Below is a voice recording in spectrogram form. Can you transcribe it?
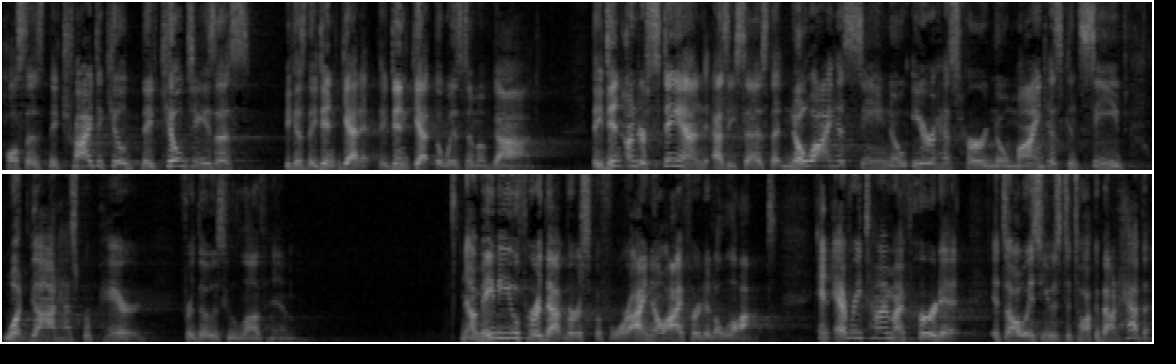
Paul says they tried to kill, they killed Jesus because they didn't get it. They didn't get the wisdom of God. They didn't understand, as he says, that no eye has seen, no ear has heard, no mind has conceived what God has prepared for those who love him. Now, maybe you've heard that verse before. I know I've heard it a lot. And every time I've heard it, it's always used to talk about heaven,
